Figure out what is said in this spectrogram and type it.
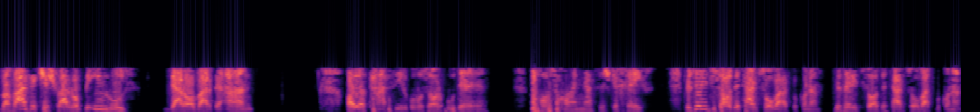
و وضع کشور رو به این روز درآورده اند آیا تأثیر گذار بوده؟ پاسخ من این هستش که خیر. بذارید ساده تر صحبت بکنم. بذارید ساده تر صحبت بکنم.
